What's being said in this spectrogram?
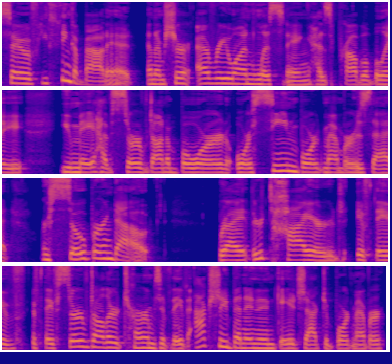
So if you think about it, and I'm sure everyone listening has probably, you may have served on a board or seen board members that are so burned out, right? They're tired if they've if they've served all their terms, if they've actually been an engaged active board member,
